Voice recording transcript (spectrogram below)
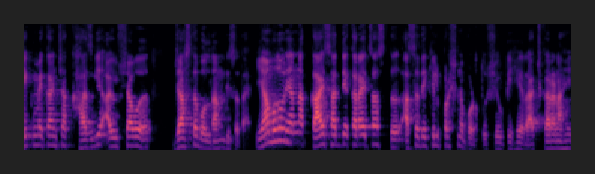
एकमेकांच्या खाजगी आयुष्यावर जास्त बोलताना दिसत आहे. यामधून यांना काय साध्य करायचं असतं असं देखील प्रश्न पडतो. शेवटी हे राजकारण आहे.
